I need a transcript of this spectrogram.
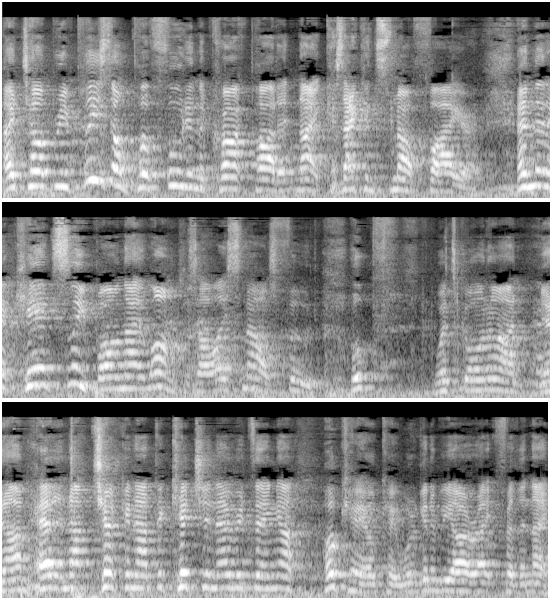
I tell Bree, please don't put food in the crock pot at night because I can smell fire. And then I can't sleep all night long because all I smell is food. Oops. What's going on? You know, I'm heading up, checking out the kitchen, everything. Else. Okay, okay, we're going to be all right for the night.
